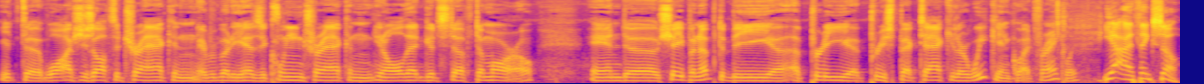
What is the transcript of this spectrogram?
it uh, washes off the track and everybody has a clean track and, you know, all that good stuff tomorrow. And uh, shaping up to be a, a pretty uh, pretty spectacular weekend, quite frankly. Yeah, I think so.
